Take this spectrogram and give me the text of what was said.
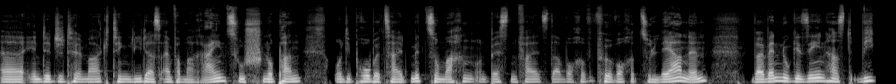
äh, in Digital Marketing Leaders einfach mal reinzuschnuppern und die Probezeit mitzumachen und bestenfalls da Woche für Woche zu lernen, weil wenn du gesehen hast, wie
